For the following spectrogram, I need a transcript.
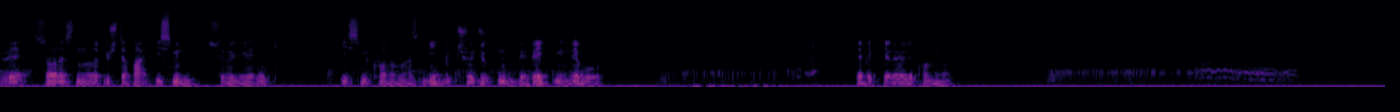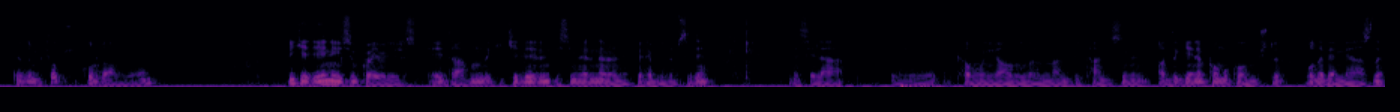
ve sonrasında da üç defa ismini söyleyerek ismi konulmaz. Niye bu çocuk mu bebek mi ne bu? Bebekleri öyle konuyor. Kızım çok su kurdandı. Bir kediye ne isim koyabiliriz? Etrafımdaki kedilerin isimlerinden örnek verebilirim size. Mesela e, pamuğun yavrularından bir tanesinin adı gene pamuk olmuştu. O da bembeyazdı.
